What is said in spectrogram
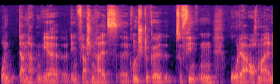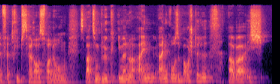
und dann hatten wir äh, den Flaschenhals, äh, Grundstücke zu finden oder auch mal eine Vertriebsherausforderung. Es war zum Glück immer nur ein, eine große Baustelle, aber ich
